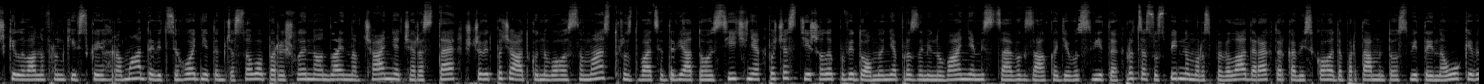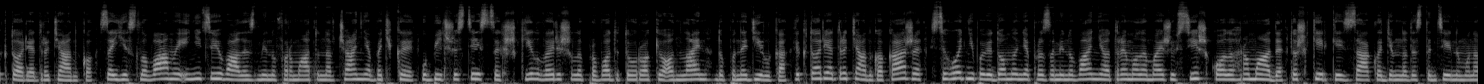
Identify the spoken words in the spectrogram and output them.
шкіл Івано-Франківської громади від сьогодні тимчасово перейшли на онлайн навчання через те, що від початку нового семестру з 29 січня почастішали повідомлення про замінування місцевих закладів освіти. Про це Суспільному розповіла директорка міського департаменту освіти і науки Вікторія Дротянко. За її словами, ініціювали зміну формату навчання батьки. У більшості із цих шкіл вирішили проводити уроки онлайн до понеділка. Вікторія Дротянко каже, сьогодні повідомлення про замінування отримали майже всі школи громади, тож кількість закладів на дистанційному навчанні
